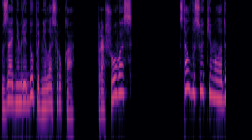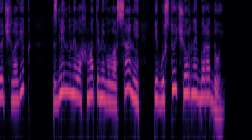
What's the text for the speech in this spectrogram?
В заднем ряду поднялась рука. «Прошу вас». Стал высокий молодой человек с длинными лохматыми волосами и густой черной бородой.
